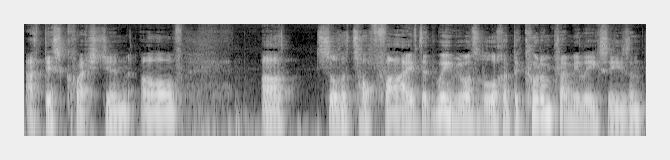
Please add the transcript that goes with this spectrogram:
at this question of our sort of top five, didn't we? We wanted to look at the current Premier League season,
